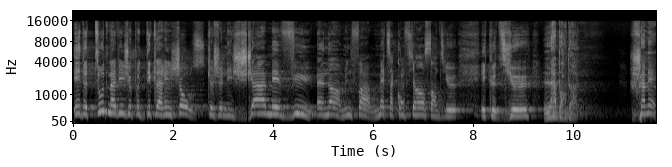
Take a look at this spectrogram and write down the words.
Et de toute ma vie, je peux déclarer une chose, que je n'ai jamais vu un homme, une femme mettre sa confiance en Dieu et que Dieu l'abandonne. Jamais.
